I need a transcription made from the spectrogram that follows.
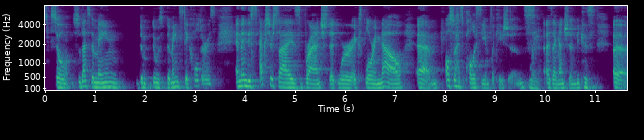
so so that's the main the, those the main stakeholders and then this exercise branch that we're exploring now um, also has policy implications right. as i mentioned because uh,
